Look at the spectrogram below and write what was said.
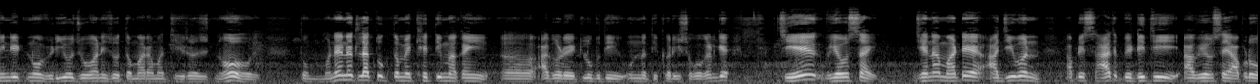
મિનિટનો વીડિયો જોવાની જો તમારામાં ધીરજ ન હોય, તો મને નથી લાગતું કે તમે ખેતીમાં કંઈ આગળ એટલું બધી ઉન્નતિ કરી શકો. કારણ કે જે વ્યવસાય જેના માટે આજીવન આપણી સાત પેઢીથી આ વ્યવસાય આપણો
